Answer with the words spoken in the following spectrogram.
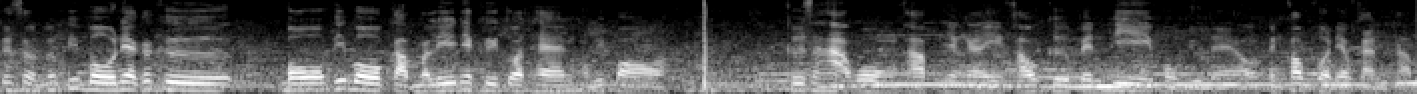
คือส่วนเรื่องพี่โบเนี่ยก็คือโบพี่โบกับมารีเนี่ยคือตัวแทนของพี่ปอ คือสหวงศ์ครับยังไงเขาคือเป็นพี่ผมอยู่แล้ว เป็นครอบครัวเดียวกันครับ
